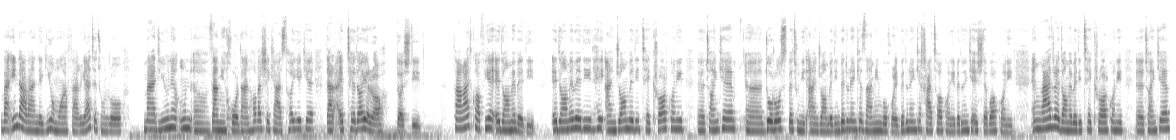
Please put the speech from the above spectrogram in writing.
و این دوندگی و موفقیتتون رو مدیون اون زمین خوردن ها و شکست هایی که در ابتدای راه داشتید. فقط کافی ادامه بدید. ادامه بدید هی انجام بدید تکرار کنید تا اینکه درست بتونید انجام بدین. بدون اینکه زمین بخورید بدون اینکه خطا کنید بدون اینکه اشتباه کنید. انقدر ادامه بدید تکرار کنید تا اینکه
